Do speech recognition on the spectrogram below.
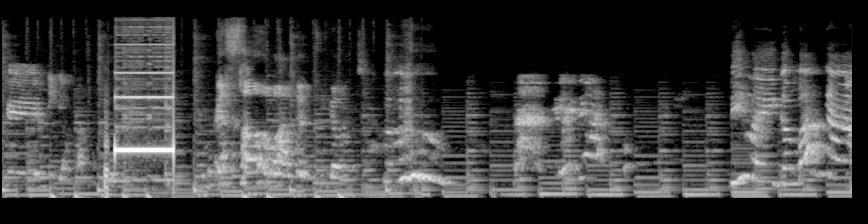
oke. Tiga. Kesel banget. Ini dia. Delay gambarnya.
